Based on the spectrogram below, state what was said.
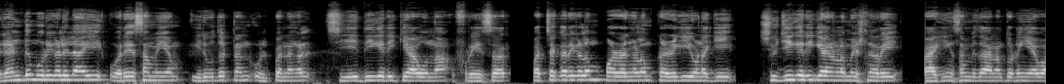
രണ്ട് മുറികളിലായി ഒരേ സമയം ഇരുപത് ടൺ ഉൽപ്പന്നങ്ങൾ ശീതീകരിക്കാവുന്ന ഫ്രീസർ പച്ചക്കറികളും പഴങ്ങളും കഴുകിയുണക്കി ശുചീകരിക്കാനുള്ള മെഷീനറി പാക്കിംഗ് സംവിധാനം തുടങ്ങിയവ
